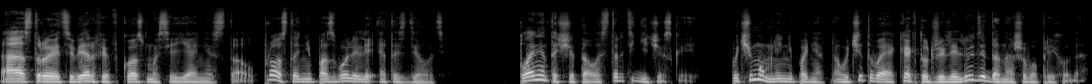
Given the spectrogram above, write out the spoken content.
а строить верфи в космосе я не стал, просто не позволили это сделать. Планета считалась стратегической. Почему, мне непонятно, учитывая, как тут жили люди до нашего прихода.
